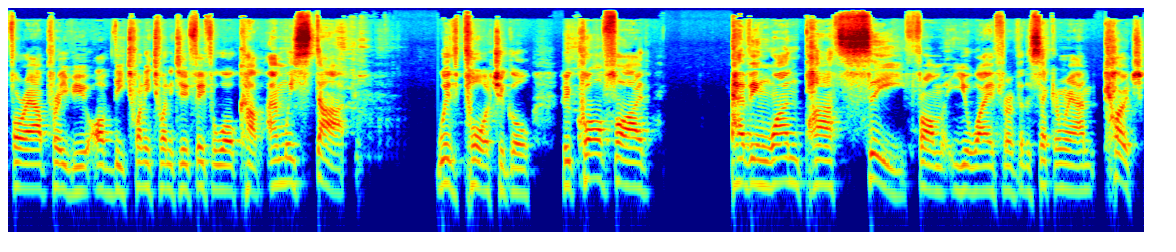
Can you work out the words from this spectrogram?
for our preview of the 2022 FIFA World Cup, and we start with Portugal, who qualified having won Part C from UEFA for the second round, coached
